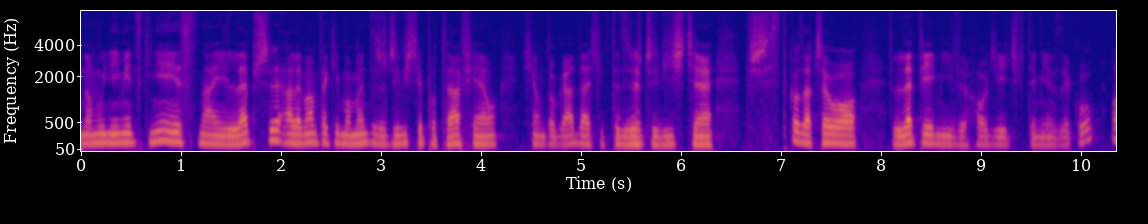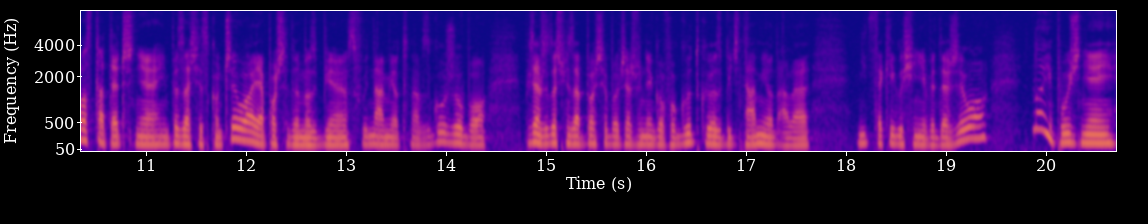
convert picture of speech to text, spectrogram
no, mój niemiecki nie jest najlepszy, ale mam takie momenty, że rzeczywiście potrafię się dogadać i wtedy rzeczywiście wszystko zaczęło lepiej mi wychodzić w tym języku. Ostatecznie impreza się skończyła, ja poszedłem, rozbiłem swój namiot na wzgórzu, bo myślałem, że ktoś mnie zaprosi, bo chociaż u niego w ogródku rozbić namiot, ale nic takiego się nie wydarzyło. No i później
